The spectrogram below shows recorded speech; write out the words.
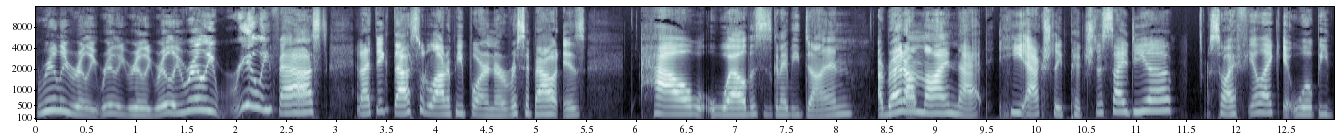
really, really, really, really, really, really, really fast. And I think that's what a lot of people are nervous about is how well this is going to be done. I read online that he actually pitched this idea, so I feel like it will be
